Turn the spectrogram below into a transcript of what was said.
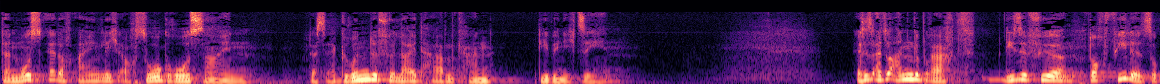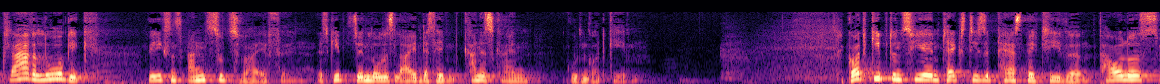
dann muss er doch eigentlich auch so groß sein, dass er Gründe für Leid haben kann, die wir nicht sehen. Es ist also angebracht, diese für doch viele so klare Logik wenigstens anzuzweifeln. Es gibt sinnloses Leiden, deshalb kann es keinen guten Gott geben. Gott gibt uns hier im Text diese Perspektive. Paulus,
